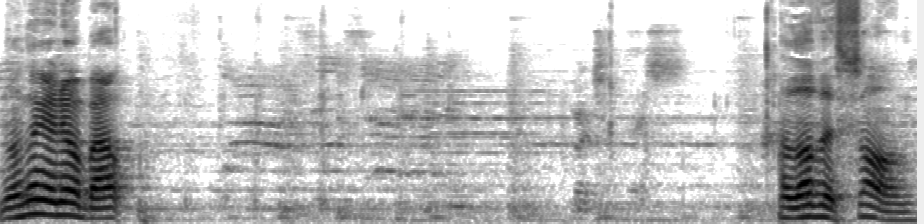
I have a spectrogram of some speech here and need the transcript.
The one thing I know about, I love this song,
